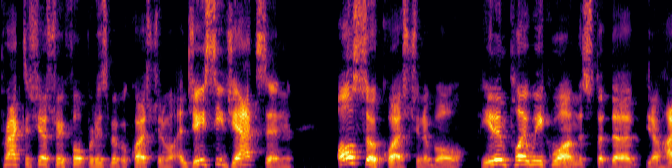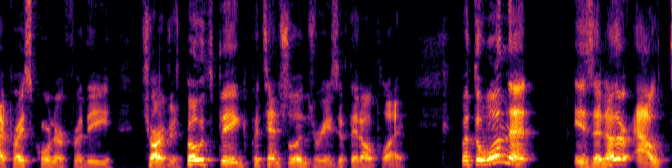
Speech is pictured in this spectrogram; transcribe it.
practiced yesterday, full participant, but questionable. And J.C. Jackson, also questionable. He didn't play Week One, the, the you know high price corner for the Chargers. Both big potential injuries if they don't play. But the one that is another out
